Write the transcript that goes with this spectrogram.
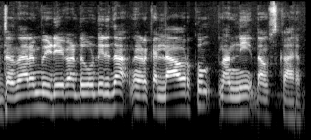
ഇത്ര നേരം വീഡിയോ കണ്ടുകൊണ്ടിരുന്ന നിങ്ങൾക്ക് എല്ലാവർക്കും നന്ദി നമസ്കാരം.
